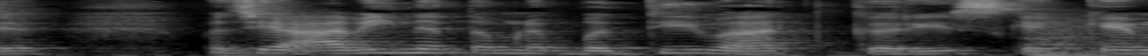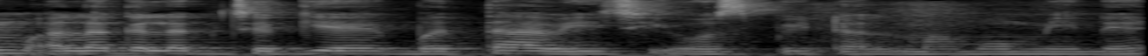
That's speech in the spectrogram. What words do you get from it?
છે. પછી આવીને તમને બધી વાત કરીશ કે કેમ અલગ અલગ જગ્યાએ બતાવી છે હોસ્પિટલમાં મમ્મીને.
